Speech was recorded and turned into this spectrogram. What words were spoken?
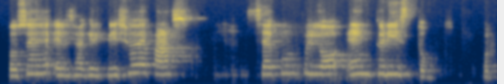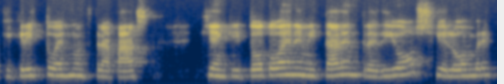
Entonces el sacrificio de paz se cumplió en Cristo, porque Cristo es nuestra paz, quien quitó toda enemistad entre Dios y el hombre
